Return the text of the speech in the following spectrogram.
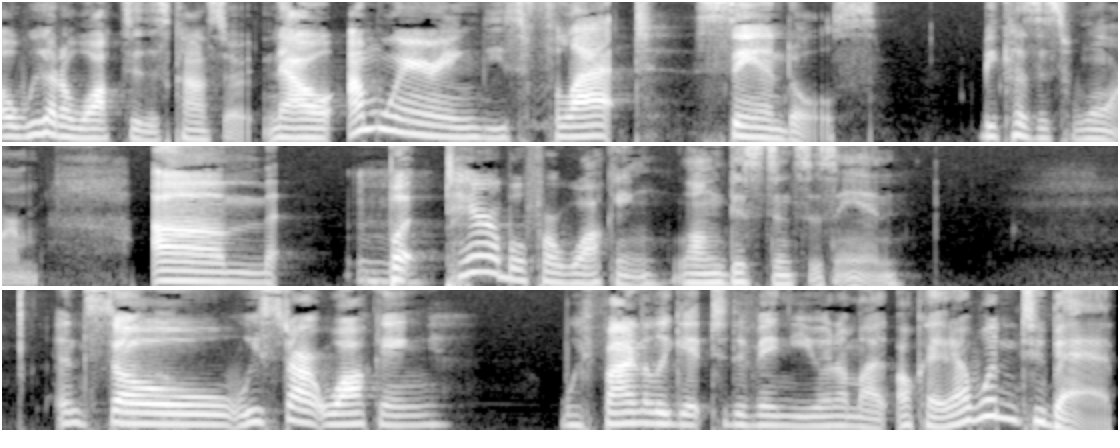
oh we gotta walk to this concert. Now i'm wearing these flat sandals because it's warm. Um Mhm. but terrible for walking long distances in. And so we start walking we finally get to the venue and i'm like okay that wasn't too bad.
